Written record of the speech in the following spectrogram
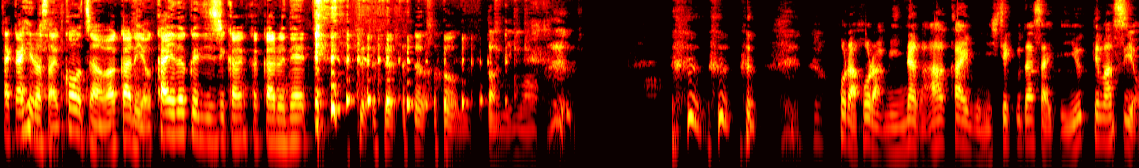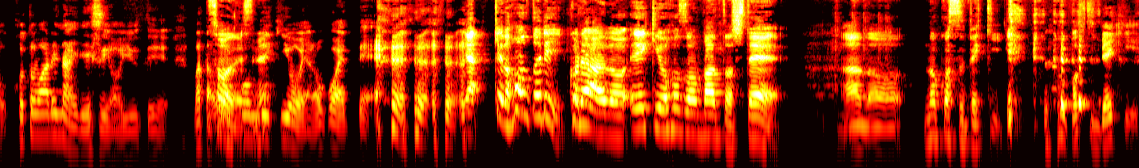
高弘さん、こうちゃんわかるよ。解読に時間かかるねって。本当にもう。ほらほら、みんながアーカイブにしてくださいって言ってますよ。断れないですよ、言うて。また追い込んできようやろ、こうやって。いや、けど本当に、これはあの、永久保存版として、あの、残すべき。残すべき。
